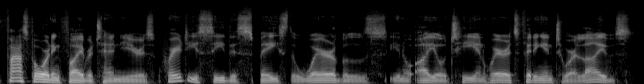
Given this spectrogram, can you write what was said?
fast forwarding five or ten years, where do you see this space, the wearables, you know, IoT, and where it's fitting into our lives?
